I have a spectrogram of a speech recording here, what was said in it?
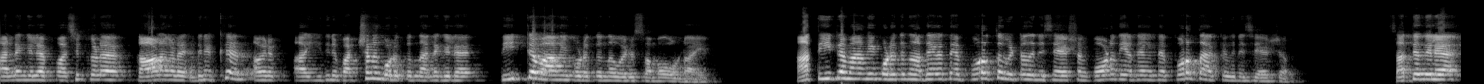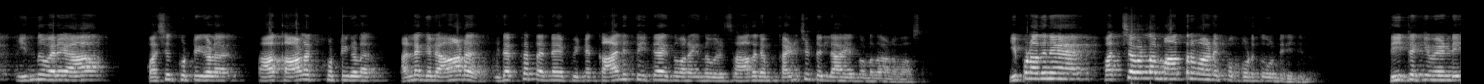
അല്ലെങ്കിൽ പശുക്കൾ കാളകൾ ഇതിനൊക്കെ അവർ ഇതിന് ഭക്ഷണം കൊടുക്കുന്ന അല്ലെങ്കിൽ തീറ്റ വാങ്ങി കൊടുക്കുന്ന ഒരു സംഭവം ഉണ്ടായിരുന്നു ആ തീറ്റ വാങ്ങി കൊടുക്കുന്ന അദ്ദേഹത്തെ പുറത്തു വിട്ടതിന് ശേഷം കോടതി അദ്ദേഹത്തെ പുറത്താക്കിയതിന് ശേഷം സത്യത്തിൽ ഇന്ന് വരെ ആ പശുക്കുട്ടികൾ ആ കാളക്കുട്ടികൾ അല്ലെങ്കിൽ ആട് ഇതൊക്കെ തന്നെ പിന്നെ കാലിത്തീറ്റ എന്ന് പറയുന്ന ഒരു സാധനം കഴിച്ചിട്ടില്ല എന്നുള്ളതാണ് വാസ്തു ഇപ്പോൾ അതിന് പച്ചവെള്ളം മാത്രമാണ് ഇപ്പൊ കൊടുത്തുകൊണ്ടിരിക്കുന്നത്. തീറ്റയ്ക്ക് വേണ്ടി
